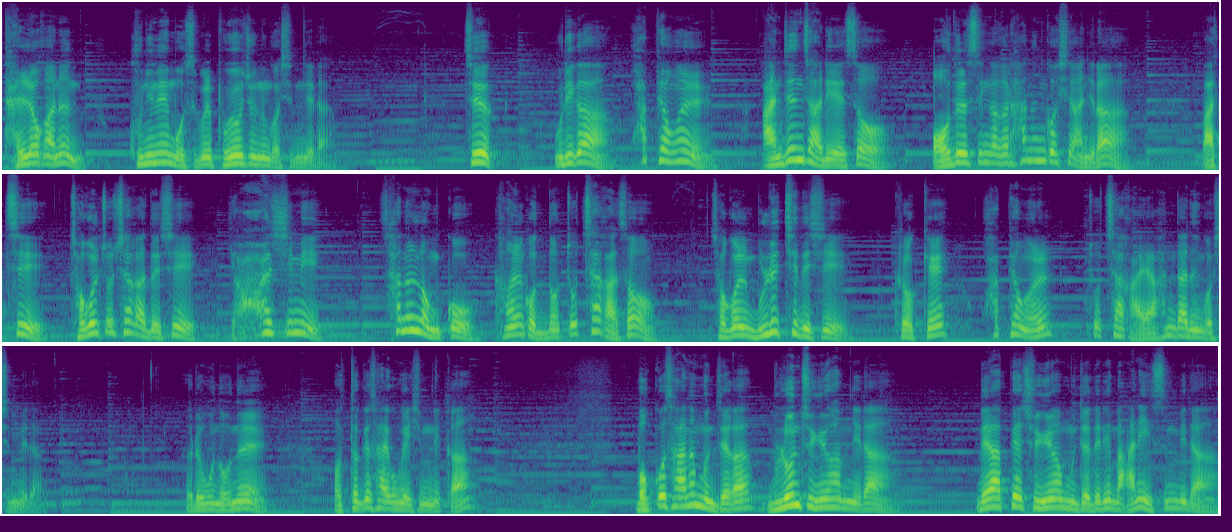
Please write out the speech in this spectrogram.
달려가는 군인의 모습을 보여주는 것입니다. 즉, 우리가 화평을 앉은 자리에서 얻을 생각을 하는 것이 아니라 마치 적을 쫓아가듯이 열심히 산을 넘고 강을 건너 쫓아가서 적을 물리치듯이 그렇게 화평을 쫓아가야 한다는 것입니다. 여러분 오늘 어떻게 살고 계십니까? 먹고 사는 문제가 물론 중요합니다. 내 앞에 중요한 문제들이 많이 있습니다.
